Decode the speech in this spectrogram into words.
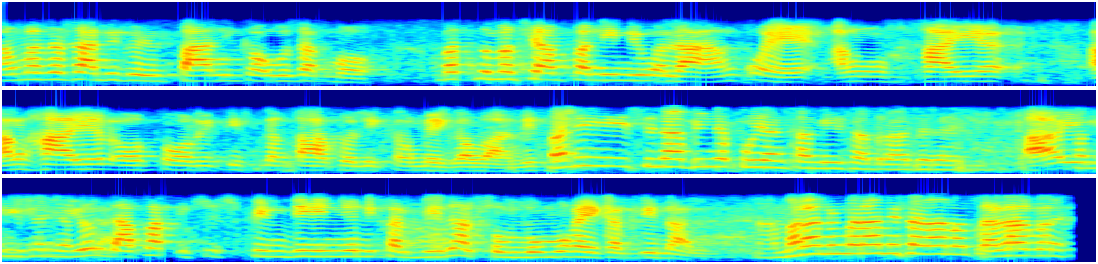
ang masasabi ko, yung paring kausap mo, ba't naman siya ang paniniwalaan ko eh, ang higher, ang higher authorities ng Catholic ang may gawa nito. mali sinabi niya po yan sa misa, brother Eddie. Ay, yun po. dapat isuspindihin nyo ni Kardinal. Sumbo mo kay Kardinal. Ah, maraming maraming salamat po. Salamat. brother.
